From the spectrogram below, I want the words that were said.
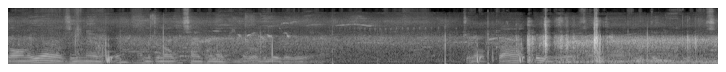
ကောင်းလေးရဇင်းနေပဲအမကျွန်တော် ဆိုင်ဖွင့်လိုက်တော့လေးလို့လည်းကျွန်တော်ကားပိတ်နေတယ်ဆိုင်ကားပိတ်နေတယ်စီ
